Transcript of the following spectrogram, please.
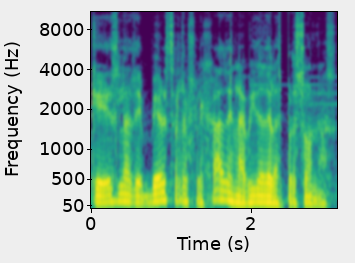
que es la de verse reflejada en la vida de las personas.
